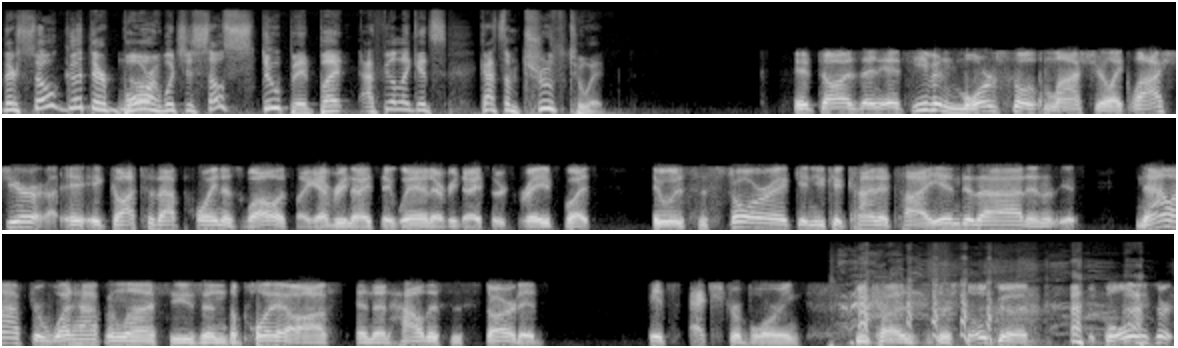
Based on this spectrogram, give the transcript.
They're so good, they're boring, which is so stupid. But I feel like it's got some truth to it. It does, and it's even more so than last year. Like last year, it, it got to that point as well. It's like every night they win, every night they're great, but it was historic, and you could kind of tie into that. And it, now, after what happened last season, the playoffs, and then how this has started, it's extra boring because they're so good. The goalies are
